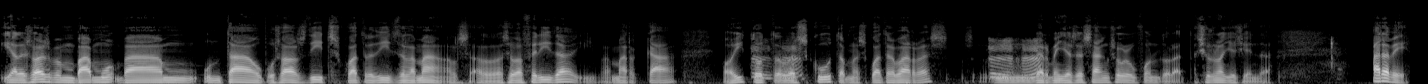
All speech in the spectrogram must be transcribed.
I aleshores va, va untar o posar els dits, quatre dits de la mà als- a la seva ferida i va marcar oi, tot Mhm. l'escut amb les quatre barres mm, Mhm. vermelles de sang sobre un fons dorat. Això és una llegenda. Ara bé,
